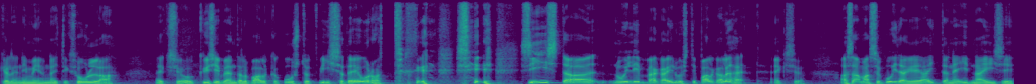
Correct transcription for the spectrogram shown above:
kelle nimi on näiteks Ulla, eks ju, küsib endale palka kuus tuhat viissada eurot siis ta nullib väga ilusti palgalõhet, eks ju. aga samas see kuidagi ei aita neid naisi,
